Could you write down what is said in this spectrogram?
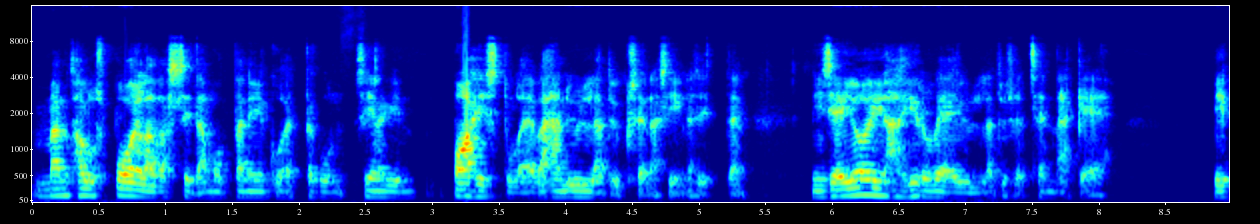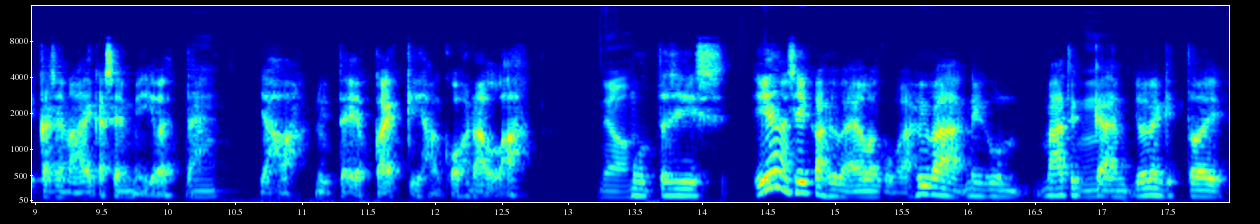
mä en nyt halua spoilata sitä, mutta niin kuin, että kun siinäkin pahis tulee vähän yllätyksenä siinä sitten, niin se ei ole ihan hirveä yllätys, että sen näkee pikkasen aikaisemmin jo, että mm. jaha, nyt ei ole kaikki ihan kohdallaan. Joo. Mutta siis ihan sika hyvä elokuva. Hyvä, niin kun mä tykkään mm. jotenkin toi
